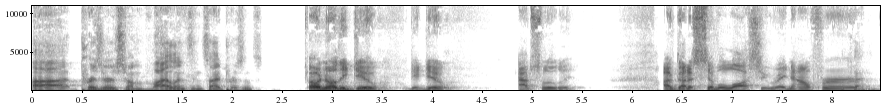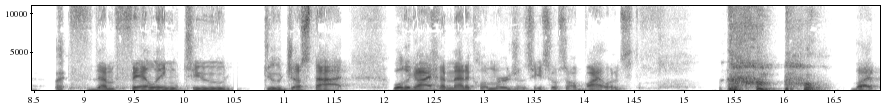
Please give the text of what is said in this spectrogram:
uh, prisoners from violence inside prisons? Oh no, they do. They do. Absolutely. I've got a civil lawsuit right now for okay. but, them failing to do just that. Well, the guy had a medical emergency, so it's not violence. but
